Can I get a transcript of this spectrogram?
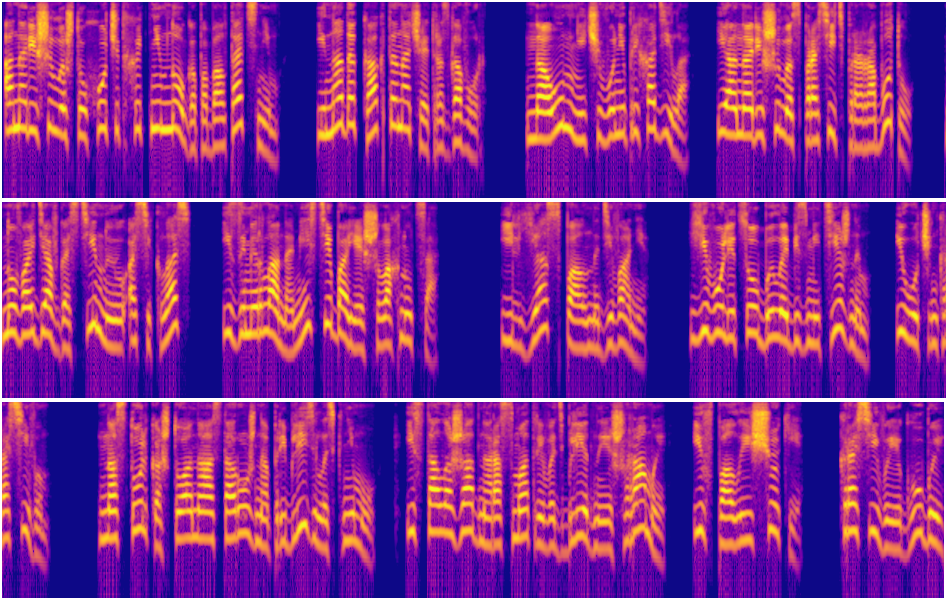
она решила, что хочет хоть немного поболтать с ним, и надо как-то начать разговор. На ум ничего не приходило, и она решила спросить про работу, но, войдя в гостиную, осеклась и замерла на месте, боясь шелохнуться. Илья спал на диване. Его лицо было безмятежным и очень красивым. Настолько, что она осторожно приблизилась к нему и стала жадно рассматривать бледные шрамы и впалые щеки, красивые губы,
